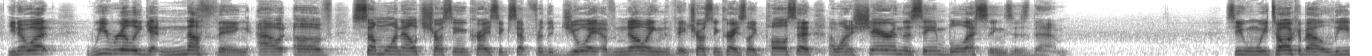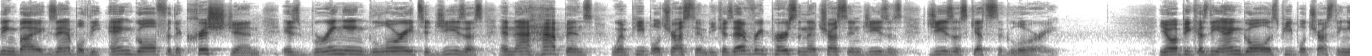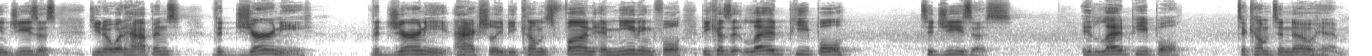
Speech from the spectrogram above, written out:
You know what? we really get nothing out of someone else trusting in Christ except for the joy of knowing that they trust in Christ. Like Paul said, I want to share in the same blessings as them. See, when we talk about leading by example, the end goal for the Christian is bringing glory to Jesus. And that happens when people trust him because every person that trusts in Jesus, Jesus gets the glory. You know what? Because the end goal is people trusting in Jesus. Do you know what happens? The journey, the journey actually becomes fun and meaningful because it led people to Jesus. It led people to come to know him.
